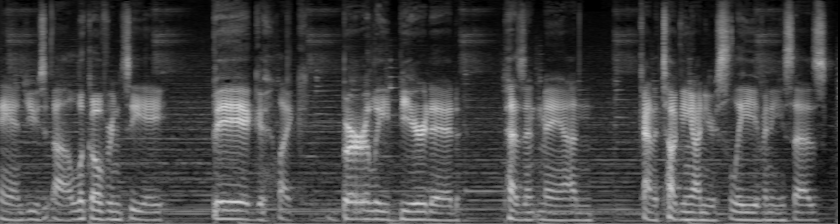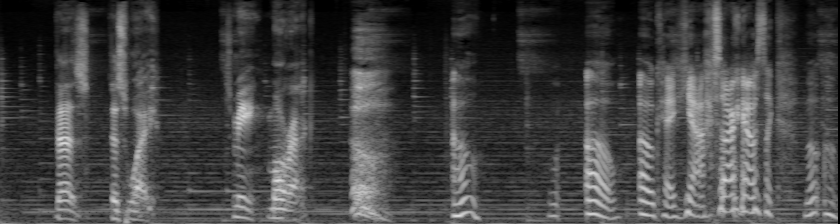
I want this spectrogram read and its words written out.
and you uh, look over and see a big, like burly, bearded peasant man kind of tugging on your sleeve, and he says, Vez, this way. It's me, Morag. oh oh okay yeah sorry i was like Mo- oh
